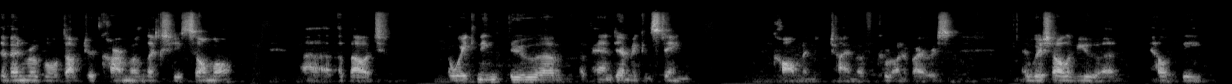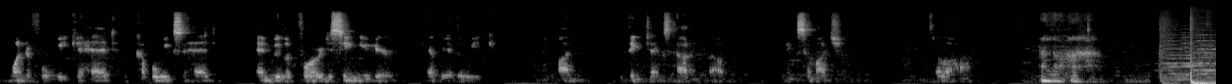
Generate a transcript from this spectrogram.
the Venerable Dr. Karma Lekshe Tsomo uh, about awakening through um, a pandemic and staying calm in time of coronavirus. I wish all of you a healthy, wonderful week ahead, a couple weeks ahead, and we look forward to seeing you here every other week on ThinkTech's Out and About. Thanks so much. Aloha. Aloha.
